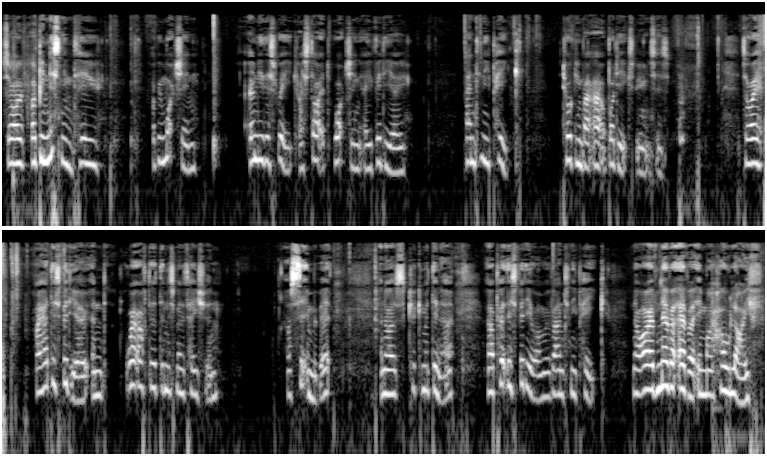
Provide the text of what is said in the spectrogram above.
so I've, I've been listening to, I've been watching, only this week, I started watching a video, Anthony Peake, talking about out of body experiences. So I, I had this video, and right after I'd this meditation, I was sitting with it, and I was cooking my dinner, and I put this video on with Anthony Peake. Now, I've never ever in my whole life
